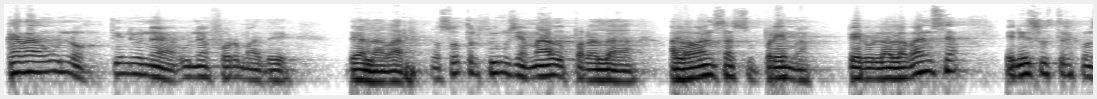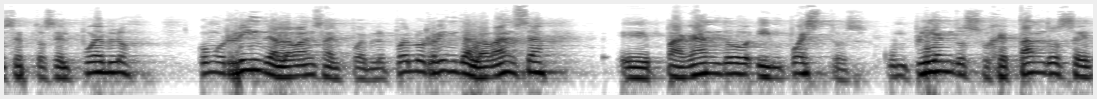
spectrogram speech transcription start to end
cada uno tiene una, una forma de, de alabar. Nosotros fuimos llamados para la alabanza suprema, pero la alabanza en esos tres conceptos. El pueblo, ¿cómo rinde alabanza al pueblo? El pueblo rinde alabanza eh, pagando impuestos, cumpliendo, sujetándose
